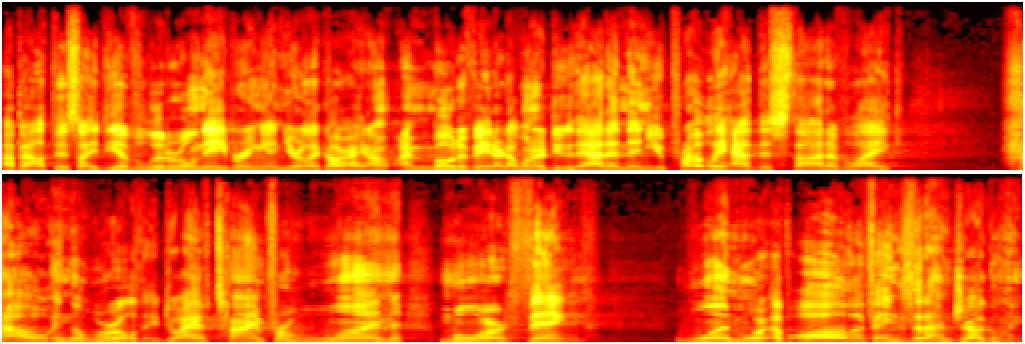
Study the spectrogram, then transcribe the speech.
about this idea of literal neighboring, and you're like, all right, I'm motivated. I want to do that. And then you probably had this thought of, like, how in the world do I have time for one more thing? One more of all the things that I'm juggling.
